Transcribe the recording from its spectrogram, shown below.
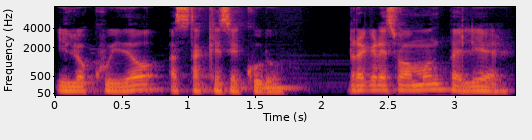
y lo cuidó hasta que se curó. Regresó a Montpellier,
